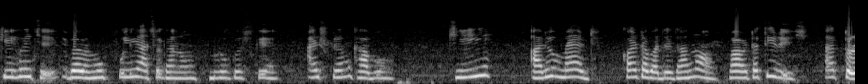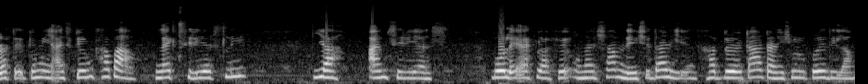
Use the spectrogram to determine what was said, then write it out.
কি হয়েছে? এভাবে মুখ ফুলিয়ে আছো কেন ব্রুকুসকে আইসক্রিম খাব। কি? আর ইউ ম্যাড কয়টা বাজে জানো? বারোটা তিরিশ। এত রাতে তুমি আইসক্রিম খাবা? Like seriously yeah I am serious বলে এক লাফে ওনার সামনে এসে দাঁড়িয়ে হাত ধরে টানাটানি শুরু করে দিলাম।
